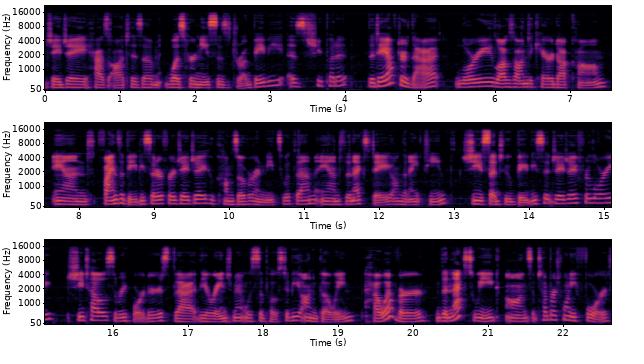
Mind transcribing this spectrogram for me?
JJ has autism, was her niece's drug baby, as she put it. The day after that, Lori logs on to care.com and finds a babysitter for JJ who comes over and meets with them. And the next day, on the 19th, she's said to babysit JJ for Lori. She tells the reporters that the arrangement was supposed to be ongoing. However, the next week, on September 24th,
